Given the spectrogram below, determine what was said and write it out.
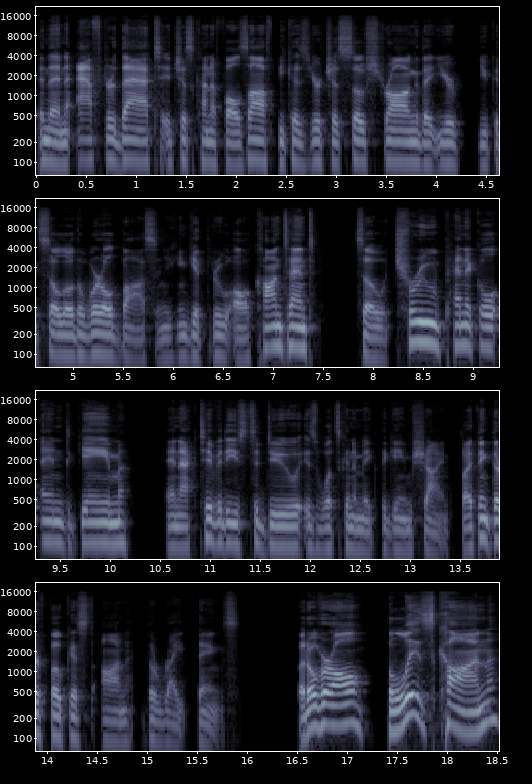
And then after that, it just kind of falls off because you're just so strong that you're you could solo the world boss and you can get through all content. So true pinnacle end game and activities to do is what's going to make the game shine. So I think they're focused on the right things. But overall, BlizzCon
